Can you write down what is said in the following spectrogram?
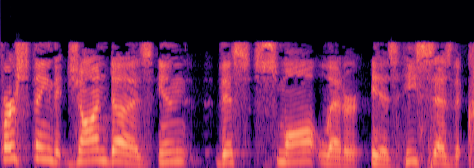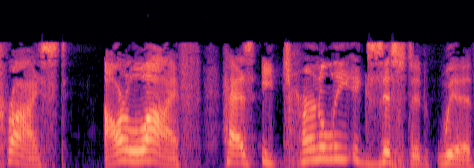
first thing that John does in this small letter is he says that Christ, our life, has eternally existed with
